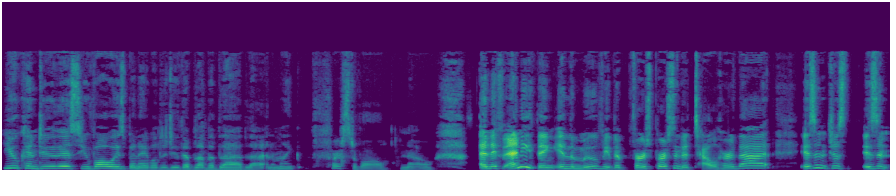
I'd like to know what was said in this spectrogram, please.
you can do this. You've always been able to do the blah blah blah blah. And I'm like, first of all, no. And if anything, in the movie, the first person to tell her that isn't just isn't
